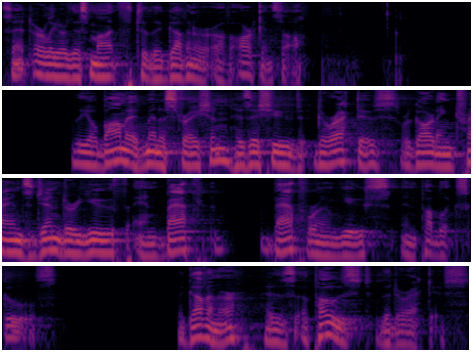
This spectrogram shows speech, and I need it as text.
sent earlier this month to the governor of Arkansas. The Obama administration has issued directives regarding transgender youth and bath, bathroom use in public schools. The governor has opposed the directives.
